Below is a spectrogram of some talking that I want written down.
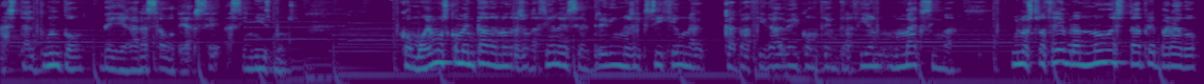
hasta el punto de llegar a sabotearse a sí mismos. Como hemos comentado en otras ocasiones, el trading nos exige una capacidad de concentración máxima nuestro cerebro no está preparado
